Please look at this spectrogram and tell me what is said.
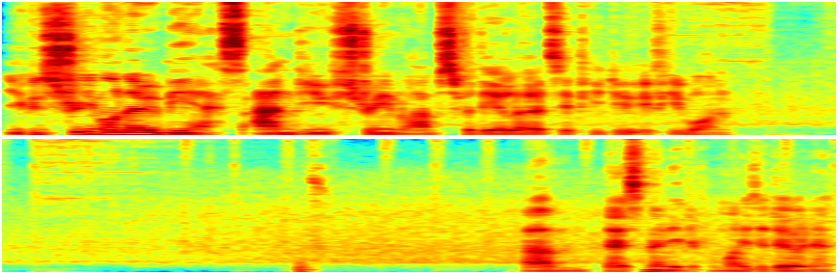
You can stream on OBS and use Streamlabs for the alerts if you do if you want. Um, there's many different ways of doing it.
